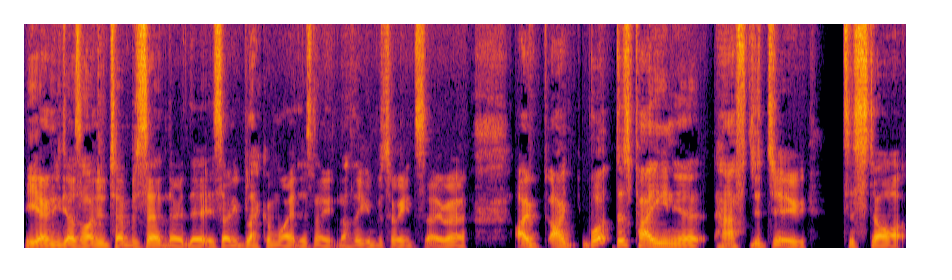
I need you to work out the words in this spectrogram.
he only does 110. percent It's only black and white. There's no nothing in between. So, uh, I, I, what does Palhinha have to do to start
